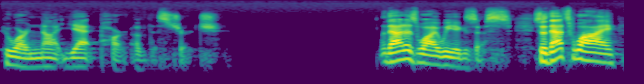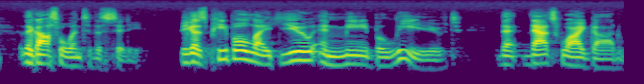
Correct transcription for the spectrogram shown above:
who are not yet part of this church. That is why we exist. So that's why the gospel went to the city, because people like you and me believed that that's why God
